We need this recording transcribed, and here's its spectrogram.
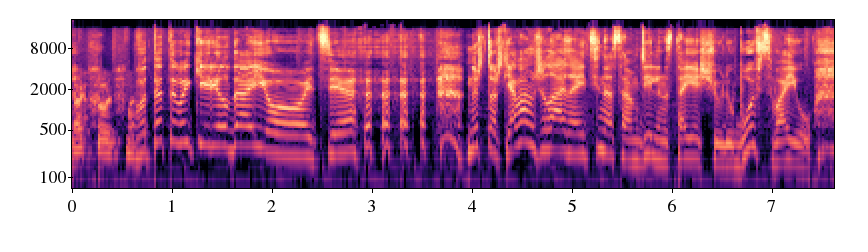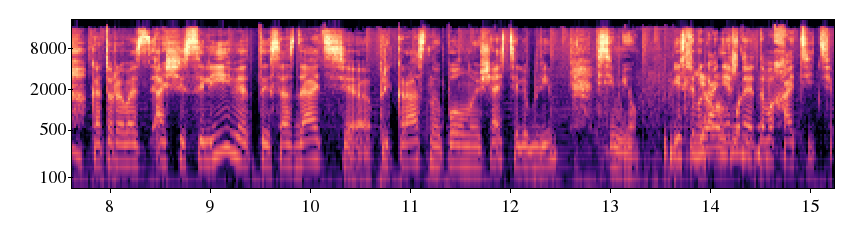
Так точно. Вот это вы, Кирилл, даете. Ну что ж, я вам желаю найти на самом деле настоящую любовь свою, которая вас осчастливит и создать э, прекрасную, полную счастья, любви семью. Если вы, Я конечно, этого хотите.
